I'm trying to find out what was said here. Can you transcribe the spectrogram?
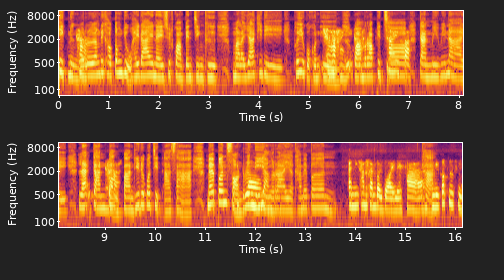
อีกหนึ่งค่ะเรื่องที่เขาต้องอยู่ให้ได้ในชีวิตความเป็นจริงคือ มารยาทที่ดี เพื่ออยู่กับคนอื่นใช่ค่ะความรับผิดชใช่อบค่ะการมีวินัย และการค่ะแบ่งปันที่เรียกว่าจิตอาสา แม่เปิ้ลสอนเรื่องนี้อย่างไรอะคะแม่เปิ้ล อันนี้ทำกันบ่อยๆเลยค่ะค่ะอันี้ก็คือสิ่ง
